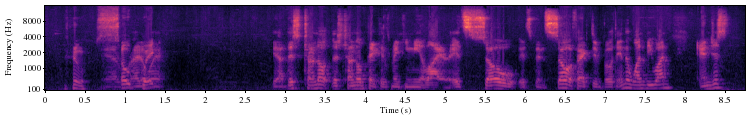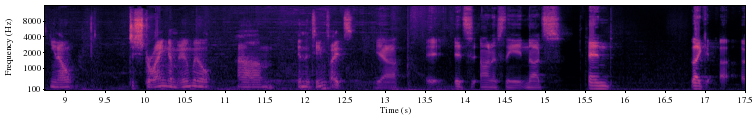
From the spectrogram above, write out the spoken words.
Yeah, so right quick. away. Yeah, this Trundle this Trundle pick is making me a liar. It's so it's been so effective both in the one v one and just you know destroying Amumu um, in the team fights. Yeah, it, it's honestly nuts, and like uh, uh,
